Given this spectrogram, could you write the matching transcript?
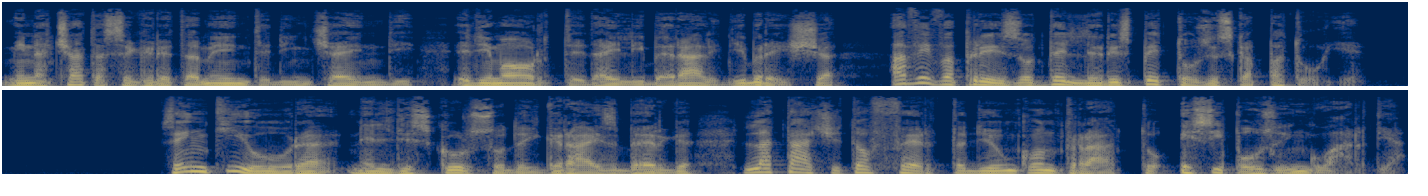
minacciata segretamente di incendi e di morte dai liberali di Brescia, aveva preso delle rispettose scappatoie. Sentì ora, nel discorso del Greisberg, la tacita offerta di un contratto e si pose in guardia.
